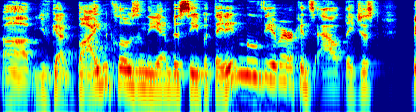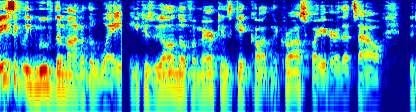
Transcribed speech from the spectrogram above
Uh, you've got Biden closing the embassy, but they didn't move the Americans out. They just basically move them out of the way because we all know if Americans get caught in the crossfire here, that's how the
